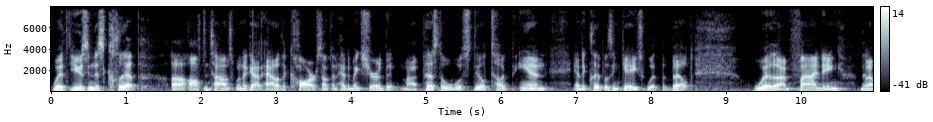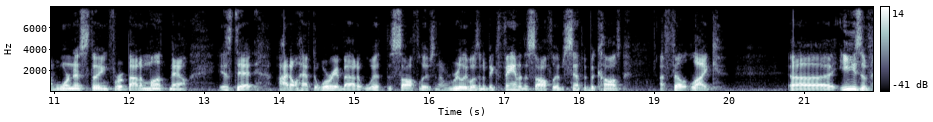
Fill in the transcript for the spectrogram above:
with using this clip, uh, oftentimes when I got out of the car, something had to make sure that my pistol was still tucked in and the clip was engaged with the belt. What I'm finding, and I've worn this thing for about a month now, is that I don't have to worry about it with the soft loops. And I really wasn't a big fan of the soft loops simply because I felt like uh, ease of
